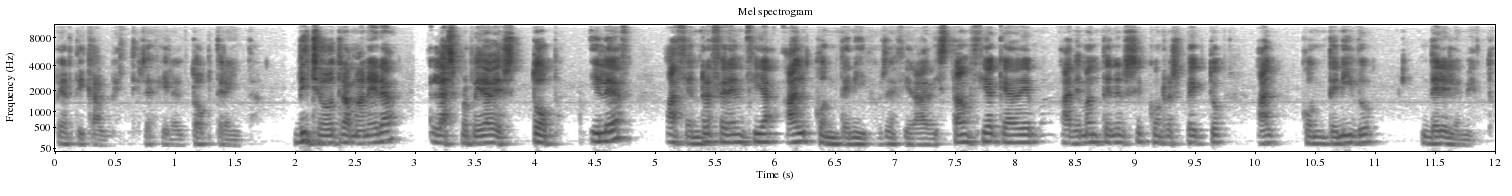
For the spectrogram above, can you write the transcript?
verticalmente, es decir, el top 30. Dicho de otra manera, las propiedades top y left hacen referencia al contenido, es decir, a la distancia que ha de, mantenerse con respecto al contenido del elemento.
